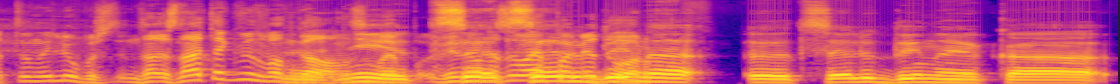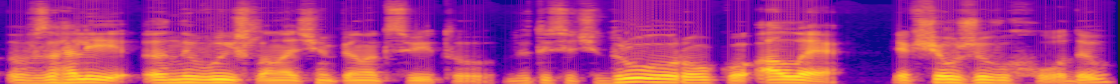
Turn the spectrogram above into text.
А ти не любиш. Знаєте, як він Вангал називає? Ні, він називає це помідор. Людина, е, це людина, яка взагалі не вийшла на чемпіонат світу 2002 року, але якщо вже виходив,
